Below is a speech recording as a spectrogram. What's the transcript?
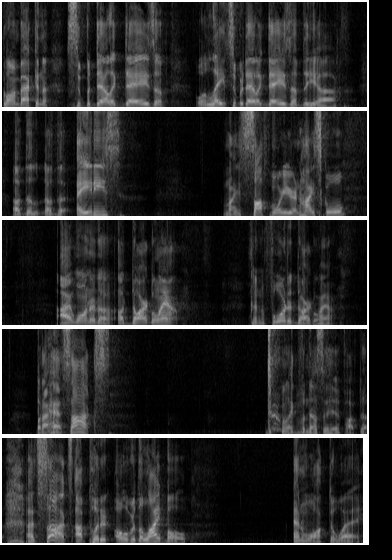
Going back in the psychedelic days of, or late psychedelic days of the, uh, of the, of the 80s, my sophomore year in high school, I wanted a, a dark lamp. Couldn't afford a dark lamp, but I had socks. like Vanessa had popped up. I had socks, I put it over the light bulb and walked away.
